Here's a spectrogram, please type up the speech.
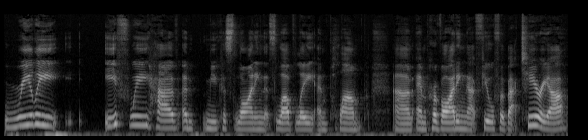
really, if we have a mucus lining that's lovely and plump um, and providing that fuel for bacteria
